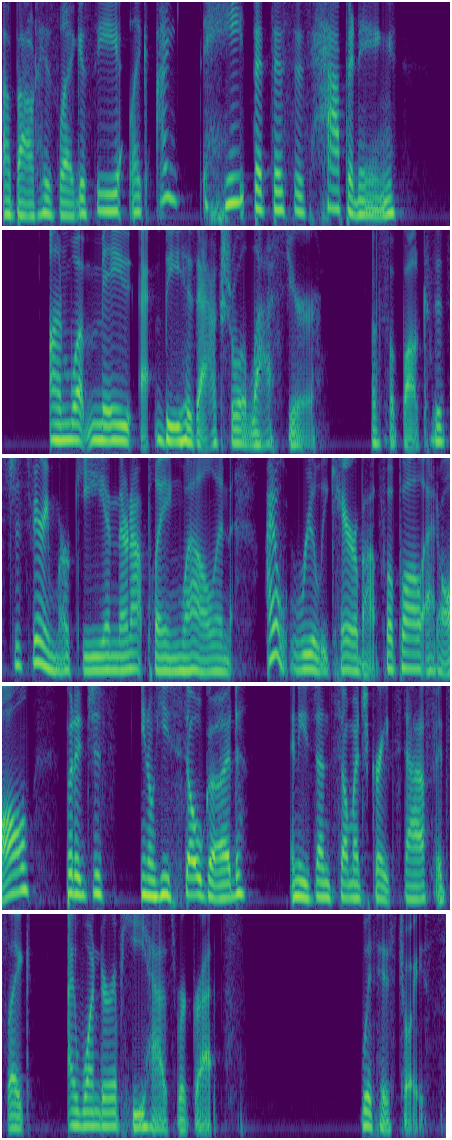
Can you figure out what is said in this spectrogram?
about his legacy, like I hate that this is happening on what may be his actual last year of football because it's just very murky and they're not playing well and I don't really care about football at all, but it just, you know, he's so good and he's done so much great stuff. It's like I wonder if he has regrets with his choice.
